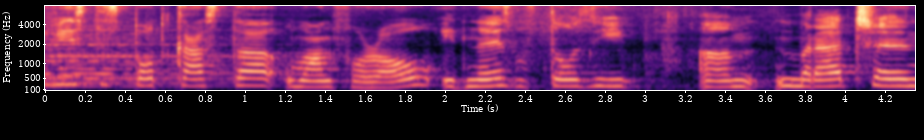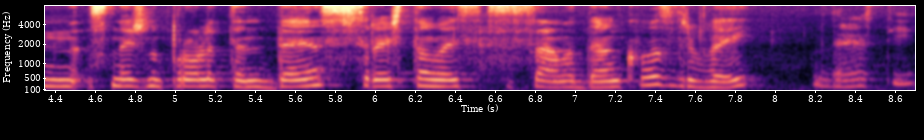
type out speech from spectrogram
вие сте с подкаста One for All и днес в този а, мрачен снежно-пролетен ден се срещаме с Ана Данкова. Здравей! Здрасти!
